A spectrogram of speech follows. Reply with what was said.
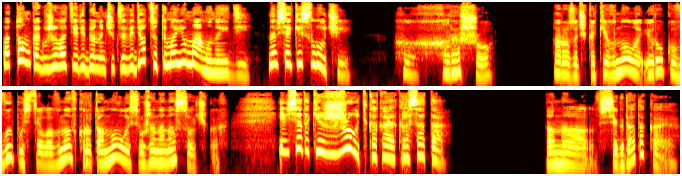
«Потом, как в животе ребеночек заведется, ты мою маму найди. На всякий случай». Х «Хорошо». Розочка кивнула и руку выпустила, вновь крутанулась уже на носочках. «И все-таки жуть, какая красота!» «Она всегда такая?»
